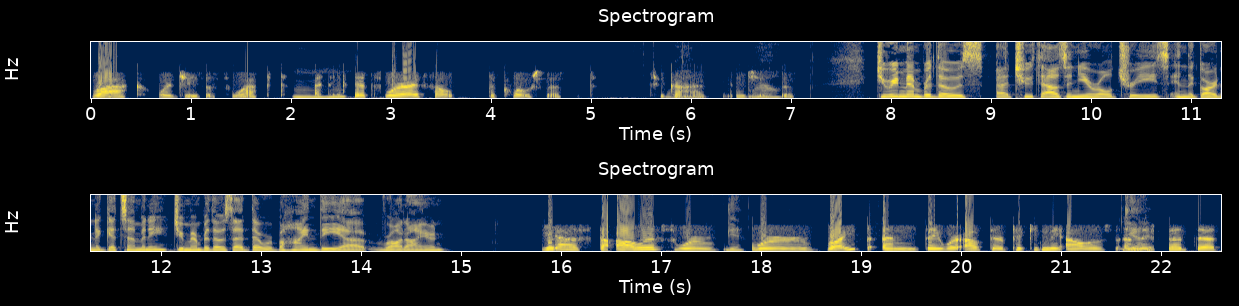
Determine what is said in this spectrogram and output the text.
rock where Jesus wept. Mm-hmm. I think that's where I felt the closest to wow. God and wow. Jesus. Do you remember those uh, 2,000 year old trees in the Garden of Gethsemane? Do you remember those that, that were behind the uh, wrought iron? Yes, the olives were yeah. were ripe, and they were out there picking the olives, and yeah. they said that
